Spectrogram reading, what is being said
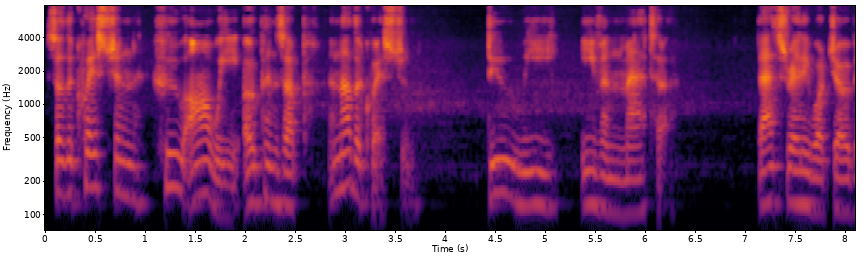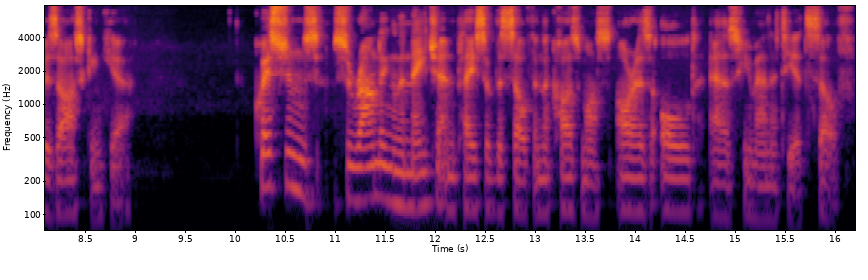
So the question, who are we, opens up another question Do we even matter? That's really what Job is asking here. Questions surrounding the nature and place of the self in the cosmos are as old as humanity itself.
